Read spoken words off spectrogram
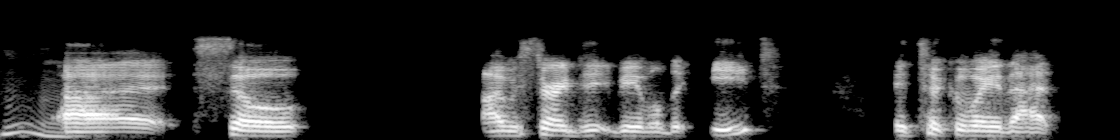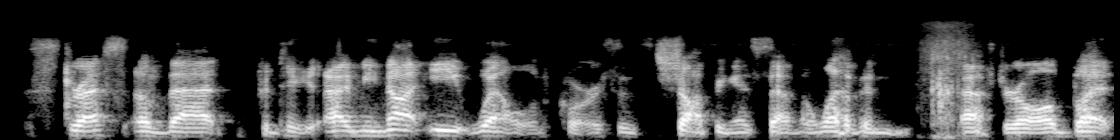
Hmm. Uh, so I was starting to be able to eat. It took away that stress of that particular. I mean, not eat well, of course. It's shopping at 7-Eleven after all, but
